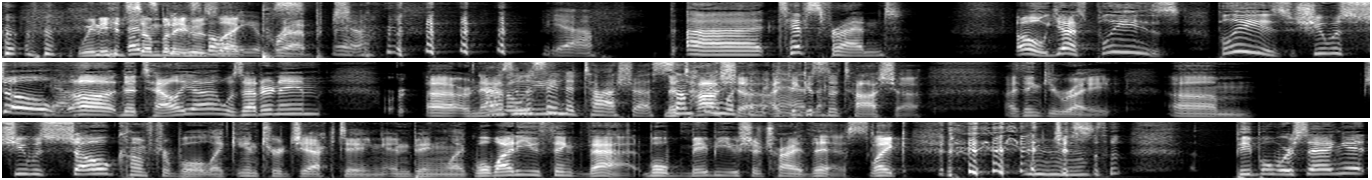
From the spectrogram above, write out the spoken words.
we need That somebody speaks who's like prepped. Yeah. yeah. Uh, Tiff's friend. Oh yes, please, please. She was so Yeah. uh Natalia was that her name, or, uh, or Natalie? I was going to say Natasha. Something with Natasha. an I think it's Natasha. I think you're right. Um, she was so comfortable, like interjecting and being like, "Well, why do you think that? Well, maybe you should try this." Like, Mm-hmm. just people were saying it.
